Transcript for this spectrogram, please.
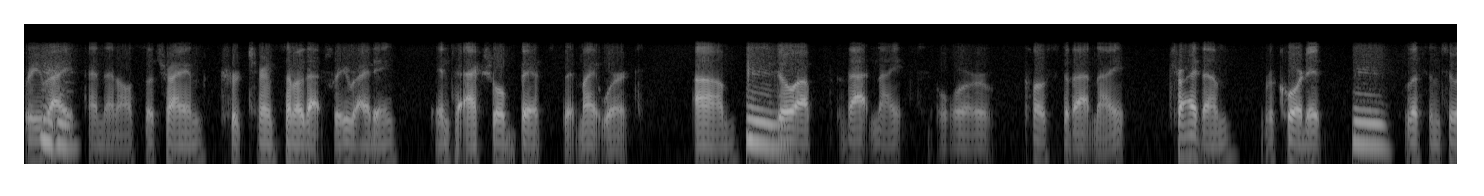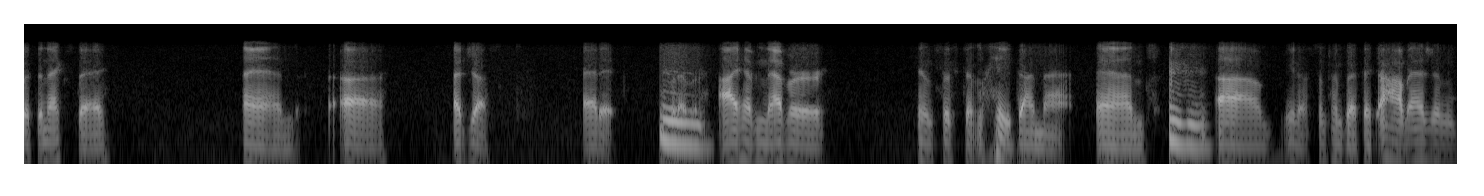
rewrite, write, Mhm. and then also try and turn some of that free writing into actual bits that might work. Um, Mm. Go up that night or close to that night, try them, record it, Mm. listen to it the next day, and uh adjust, edit, whatever. Mm. I have never consistently done that. And Mhm. um, you know, sometimes I think, oh, imagine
